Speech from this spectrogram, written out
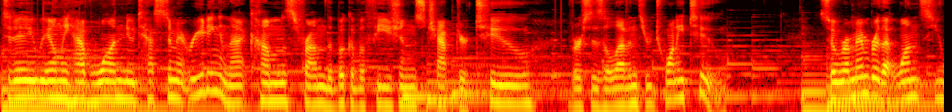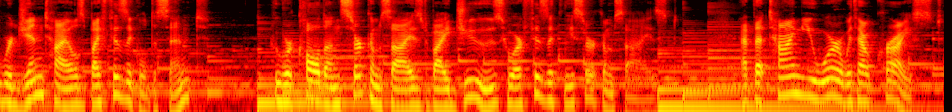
Today we only have one New Testament reading, and that comes from the book of Ephesians, chapter 2, verses 11 through 22. So remember that once you were Gentiles by physical descent, who were called uncircumcised by Jews who are physically circumcised. At that time you were without Christ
